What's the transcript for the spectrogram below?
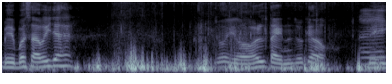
બે બસ આવી જાય જોઈએ હલતાય ને જો કેવો બેસી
